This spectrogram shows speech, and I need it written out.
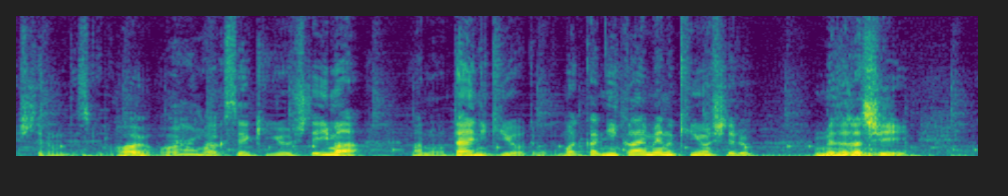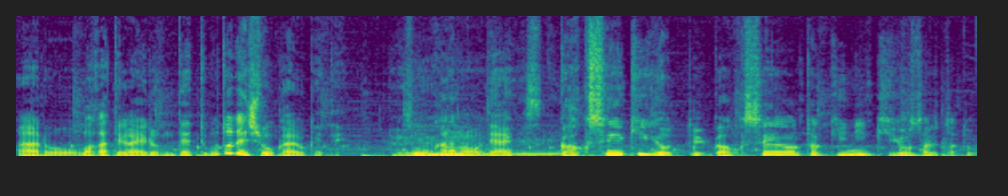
してるんですけど、はいはいはい。学生起業して今あの第二企業ということでもう一回2回目の起業してる珍しい、あの若手がいるんでということで紹介を受けてそこからの出会いですね。学生企業って学生の時に起業されたってこ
